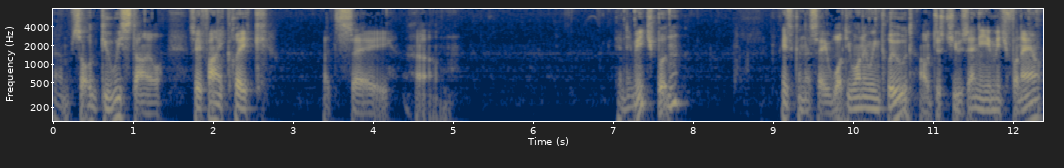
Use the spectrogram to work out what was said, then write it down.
um, sort of GUI style. So if I click, let's say, um, an image button, it's going to say, what do you want to include? I'll just choose any image for now.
